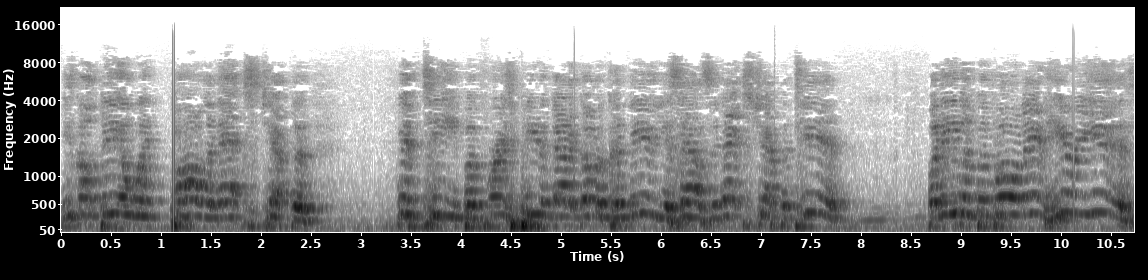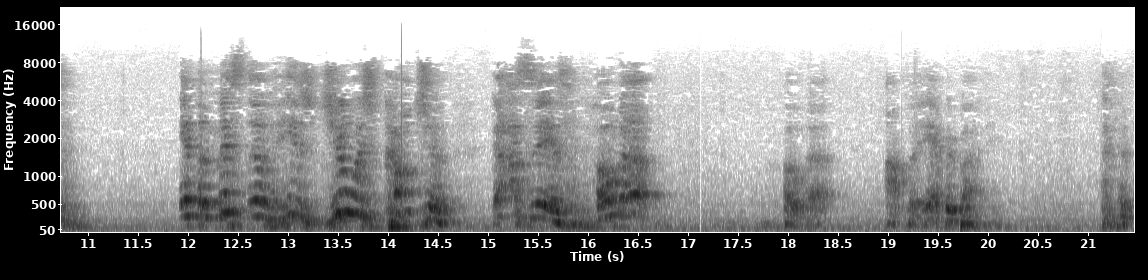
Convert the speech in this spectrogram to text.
He's going to deal with Paul in Acts chapter 15. But first, Peter got to go to Cornelius' house in Acts chapter 10. But even before then, here he is. In the midst of his Jewish culture, God says, hold up. Hold up. I'm for everybody.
